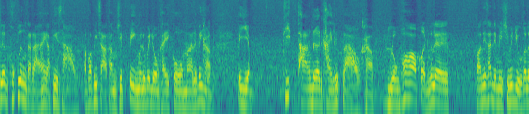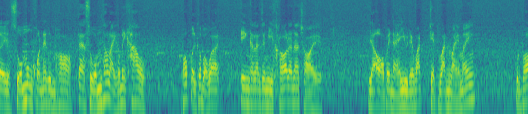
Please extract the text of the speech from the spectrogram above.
เรื่องคุกเรื่องตารางให้กับพี่สาวเพราะพี่สาวทำชิปปิ้งไม่รู้ไปโดนใครโกงมาหรือไปเหยียบไปเหยียบที่ทางเดินใครหรือเปล่าครับหลวงพ่อเปิดก็เลย ตอนที่ท่านยังมีชีวิตอยู่ก็เลย สวมมงคลให้คุณพ่อ แต่สวมเท่าไหร่ก็ไม่เข้าเพราะเปิดก็บอกว่าเองกำลังจะมีเคราะห์แล้วนะชอย อย่าออกไปไหนอยู่ในวัดเจ็ดวันไหวไหมคุณพ่อ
